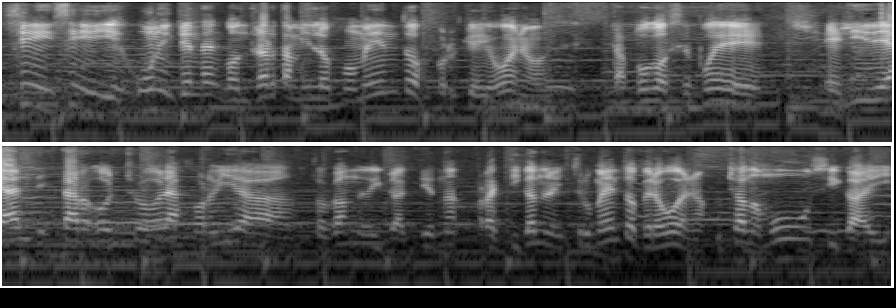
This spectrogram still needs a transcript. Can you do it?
Sí, sí, uno intenta encontrar también los momentos porque, bueno, tampoco se puede. El ideal de estar ocho horas por día tocando y practicando, practicando el instrumento, pero bueno, escuchando música y.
